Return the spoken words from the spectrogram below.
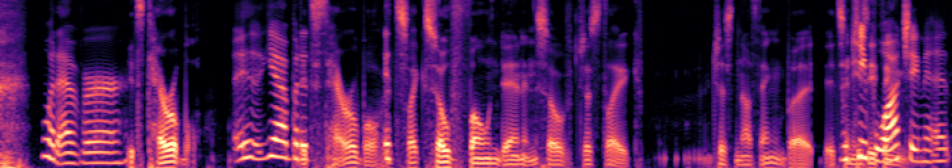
Whatever. it's terrible. Uh, yeah, but it's, it's, terrible. it's, it's- like so phoned in and so just like just nothing but it's we an keep easy thing- watching it.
